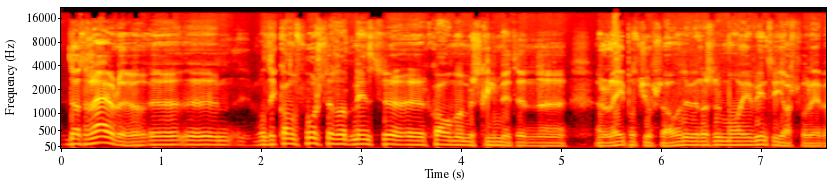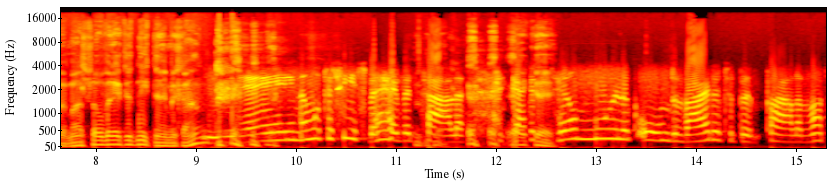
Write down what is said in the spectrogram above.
Dat ruilen. eh, eh, want ik kan me voorstellen dat mensen eh, komen misschien met een, eh, een lepeltje of zo. En daar willen ze een mooie winterjas voor hebben. Maar zo werkt het niet, neem ik aan. Nee, dan moeten ze iets bij betalen. Kijk, het is heel moeilijk om de waarde te bepalen wat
